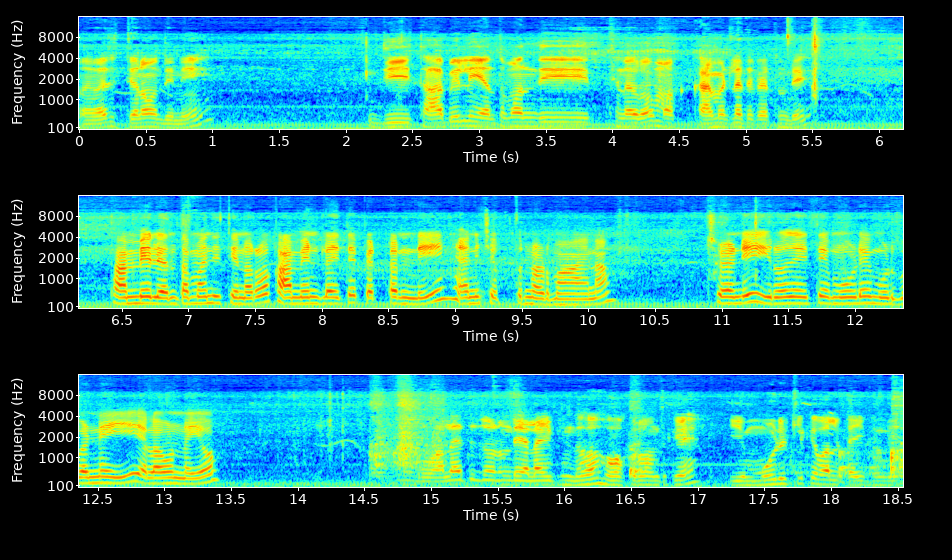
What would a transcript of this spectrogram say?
మేమైతే తినము దీన్ని. ఈ తాబేల్ని ఎంతమంది తినారో మాకు కామెంట్లు అయితే పెట్టండి. తాంబేలు ఎంతమంది తినరో కామెంట్లు అయితే పెట్టండి అని చెప్తున్నాడు మా ఆయన. చూడండి ఈరోజు అయితే మూడే మూడు పడినాయి. ఎలా ఉన్నాయో? వాళ్ళ అయితే చూడండి ఎలా అయిపోయిందో ఒక రోజుకి ఈ మూడిట్లకి వాళ్ళకి అయిపోయింది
